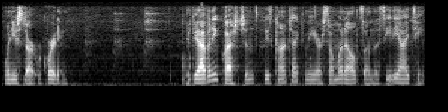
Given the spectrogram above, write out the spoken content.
when you start recording. If you have any questions, please contact me or someone else on the CDI team.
